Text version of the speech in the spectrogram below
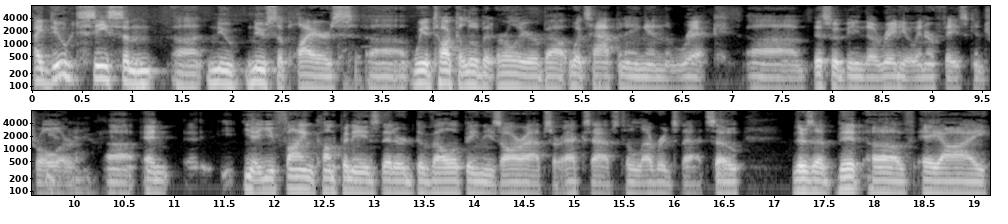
I do see some uh, new new suppliers. Uh, we had talked a little bit earlier about what's happening in the RIC. Uh, this would be the radio interface controller, yeah, okay. and you know, you find companies that are developing these R apps or X apps to leverage that. So there's a bit of AI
